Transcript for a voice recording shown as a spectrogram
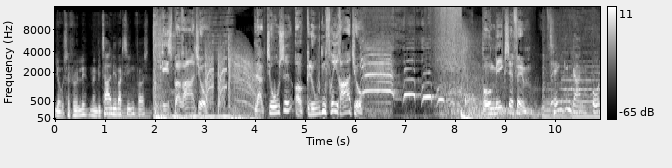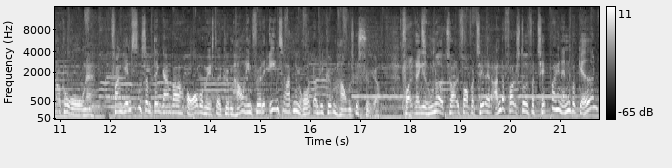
Jo, selvfølgelig, men vi tager lige vaccinen først. Desperatio. Laktose og glutenfri radio. På Mix FM. Tænk engang under corona. Frank Jensen, som dengang var overborgmester i København, indførte ensretning rundt om de københavnske søer. Folk ringede 112 for at fortælle, at andre folk stod for tæt på hinanden på gaden.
